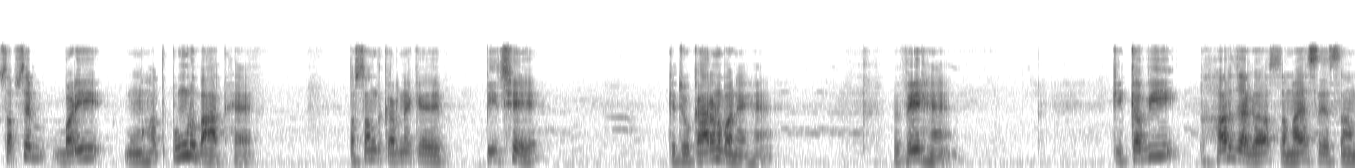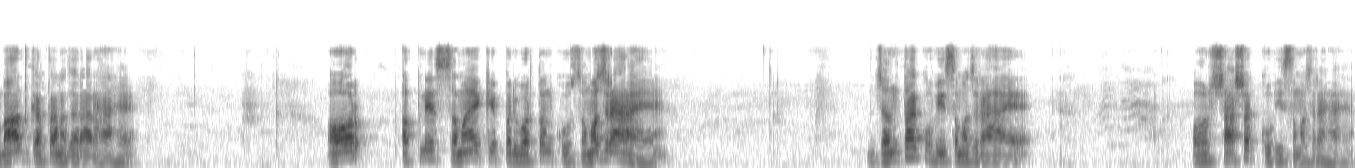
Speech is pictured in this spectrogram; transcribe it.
सबसे बड़ी महत्वपूर्ण बात है पसंद करने के पीछे के जो कारण बने हैं, वे हैं कि कवि हर जगह समय से संवाद करता नज़र आ रहा है और अपने समय के परिवर्तन को समझ रहा है, जनता को भी समझ रहा है और शासक को भी समझ रहा है।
